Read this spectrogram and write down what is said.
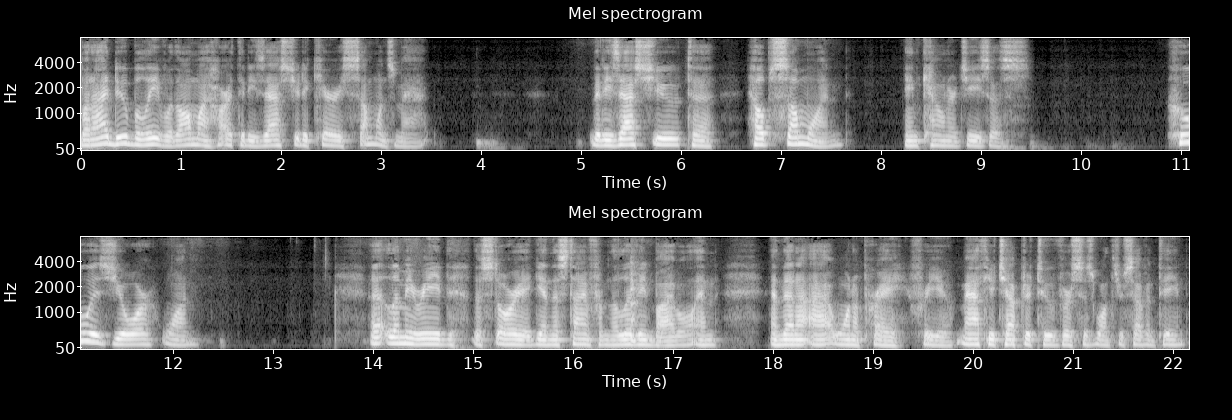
But I do believe with all my heart that He's asked you to carry someone's mat, that He's asked you to help someone encounter Jesus. Who is your one? Uh, let me read the story again, this time from the Living Bible, and, and then I, I want to pray for you. Matthew chapter 2, verses 1 through 17.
